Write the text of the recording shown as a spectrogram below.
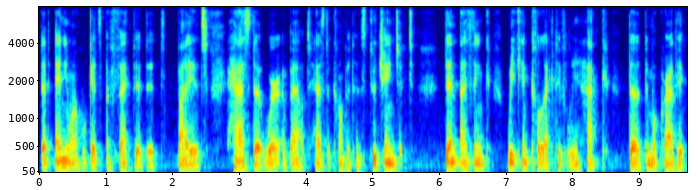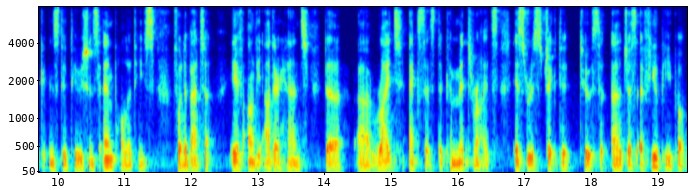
that anyone who gets affected by it has the whereabouts, has the competence to change it, then I think we can collectively hack the democratic institutions and polities for the better. If, on the other hand, the uh, right access, the commit rights, is restricted to uh, just a few people,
